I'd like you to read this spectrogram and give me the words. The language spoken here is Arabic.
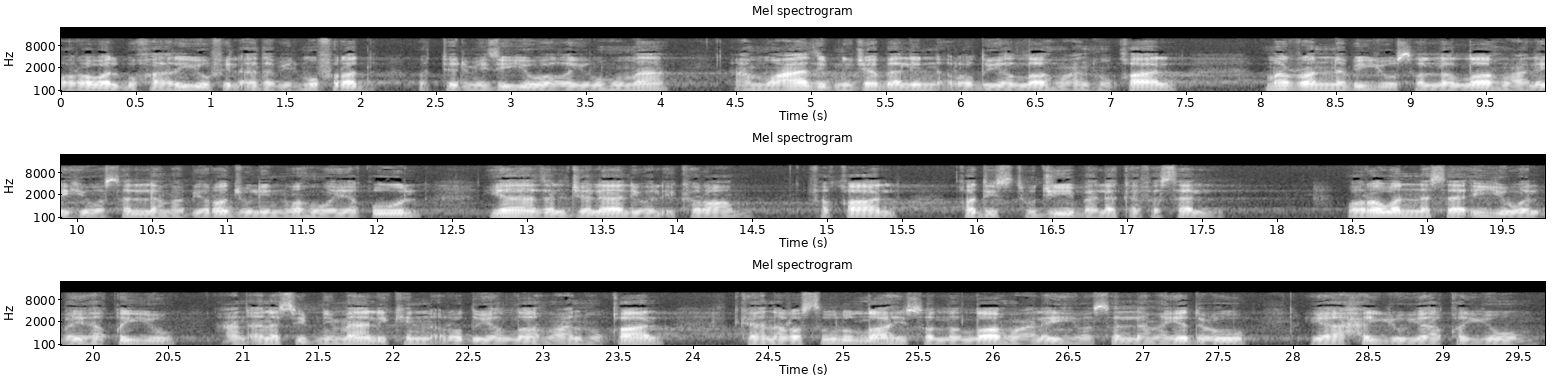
وروى البخاري في الأدب المفرد والترمذي وغيرهما عن معاذ بن جبل رضي الله عنه قال مر النبي صلى الله عليه وسلم برجل وهو يقول يا ذا الجلال والإكرام فقال قد استجيب لك فسل وروى النسائي والبيهقي عن أنس بن مالك رضي الله عنه قال كان رسول الله صلى الله عليه وسلم يدعو يا حي يا قيوم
